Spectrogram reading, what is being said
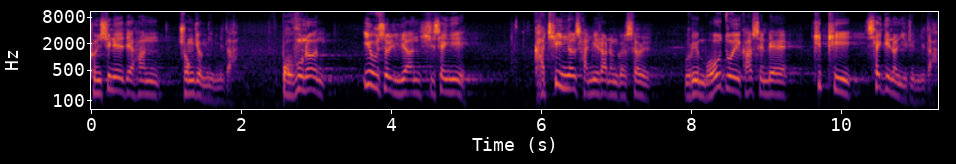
헌신에 대한 존경입니다. 보훈은 이웃을 위한 희생이 가치 있는 삶이라는 것을 우리 모두의 가슴에 깊이 새기는 일입니다.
